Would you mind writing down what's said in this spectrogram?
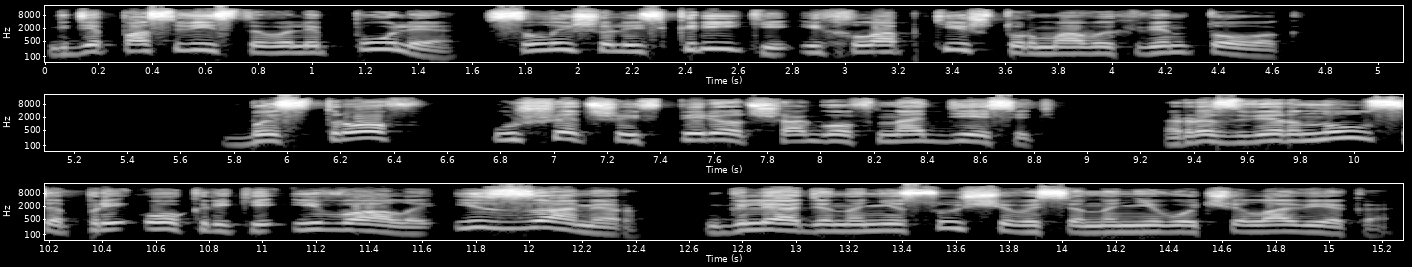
где посвистывали пули, слышались крики и хлопки штурмовых винтовок. Быстров, ушедший вперед шагов на десять, развернулся при окрике Ивалы и замер, глядя на несущегося на него человека.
